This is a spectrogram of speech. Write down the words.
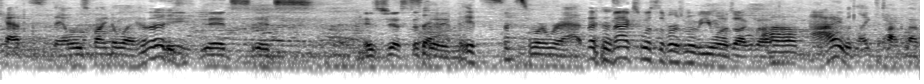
cats, they always find a way. It's it's it's just a thing. It's that's where we're at. Max, what's the first movie you want to talk about? Um, I would like to talk about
